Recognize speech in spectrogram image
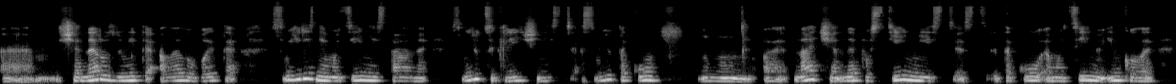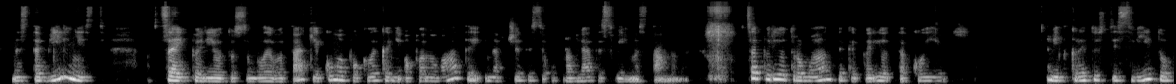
ем, ще не розуміти, але ловити свої різні емоційні стани, свою циклічність, свою таку, е, наче непостійність, таку емоційну інколи нестабільність в цей період, особливо так, яку ми покликані опанувати і навчитися управляти своїми станами. Це період романтики, період такої. Відкритості світу,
